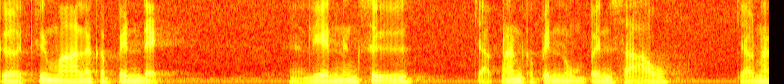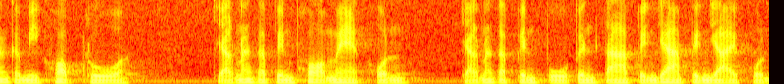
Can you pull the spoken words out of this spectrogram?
เกิดขึ้นมาแล้วก็เป็นเด็ก เรียนหนังสือ จากนั้นก็เป็นหนุ่มเป็นสาว จากนั้นก็มีครอบครัว จากนั้นก็เป็นพ่อแม่คน จากนั้นก็เป็นปู่เป็นตาเป็นย่าเป็นยายคน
